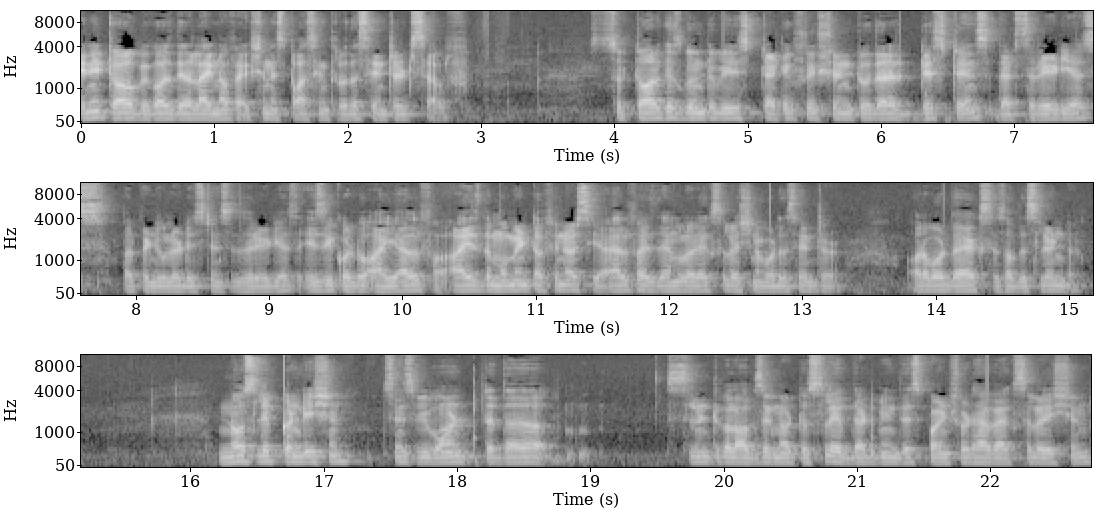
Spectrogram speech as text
any torque because their line of action is passing through the center itself. So torque is going to be static friction to the distance. That's the radius. Perpendicular distance is the radius. Is equal to i alpha. I is the moment of inertia. Alpha is the angular acceleration about the center or about the axis of the cylinder. No slip condition. Since we want the cylindrical object not to slip that means this point should have acceleration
